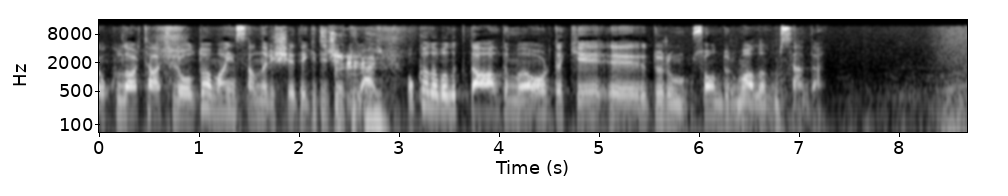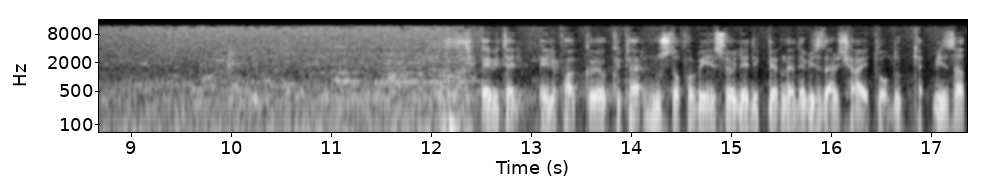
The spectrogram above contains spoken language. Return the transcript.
okullar tatil oldu ama insanlar işe de gidecekler. o kalabalık dağıldı mı? Oradaki durum, son durumu alalım senden. Evet El- Elif Hakkı Öküter, Mustafa Bey'in söylediklerine de bizler şahit olduk, bizzat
